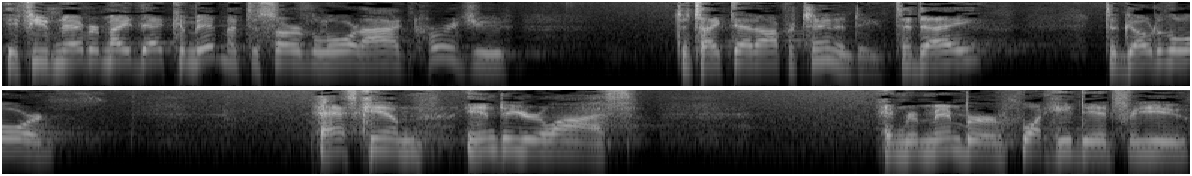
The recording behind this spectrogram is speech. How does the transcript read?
if you've never made that commitment to serve the Lord, I encourage you to take that opportunity today to go to the Lord. Ask Him into your life and remember what He did for you.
